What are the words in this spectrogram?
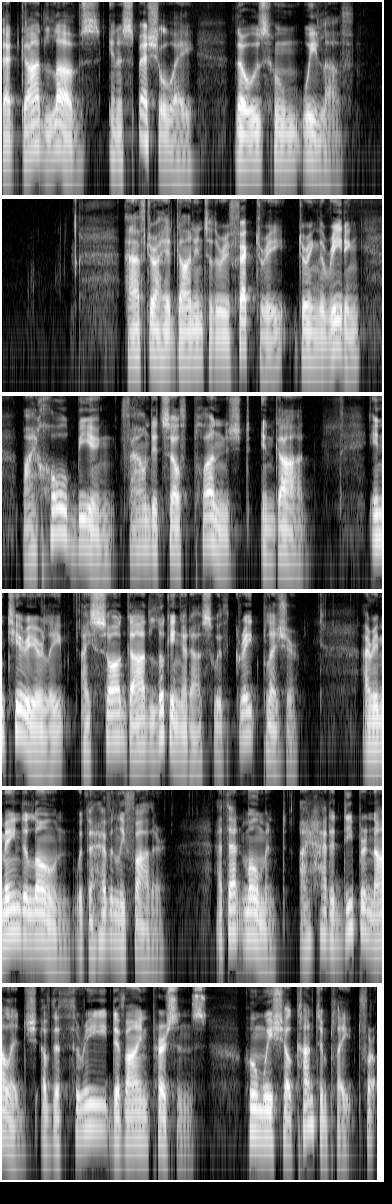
that God loves in a special way those whom we love. After I had gone into the refectory during the reading, my whole being found itself plunged in God. Interiorly, I saw God looking at us with great pleasure. I remained alone with the Heavenly Father. At that moment, I had a deeper knowledge of the three divine persons, whom we shall contemplate for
